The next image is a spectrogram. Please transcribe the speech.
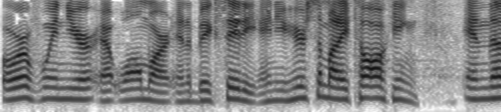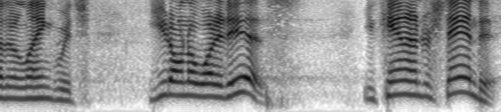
or when you're at Walmart in a big city and you hear somebody talking in another language, you don't know what it is you can't understand it.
